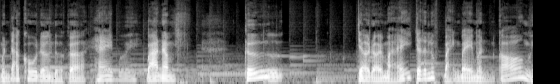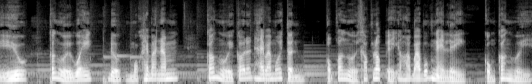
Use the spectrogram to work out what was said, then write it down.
mình đã cô đơn được uh, ờ, 23 năm. Cứ chờ đợi mãi cho đến lúc bạn bè mình có người yêu có người quen được một hai ba năm có người có đến hai ba mối tình, cũng có người khóc lóc ỉ oi ba bốn ngày liền, cũng có người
